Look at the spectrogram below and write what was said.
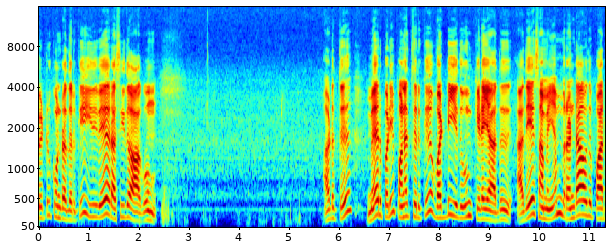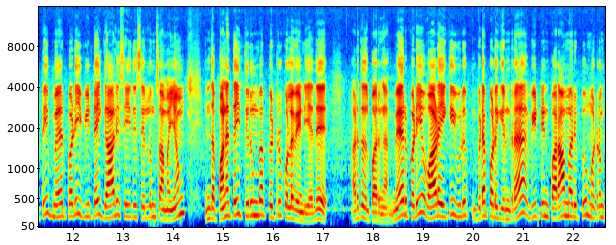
பெற்றுக்கொண்டதற்கு இதுவே ரசீது ஆகும். அடுத்து மேற்படி பணத்திற்கு வட்டி எதுவும் கிடையாது. அதே சமயம் ரெண்டாவது பார்ட்டி மேற்படி வீட்டை காலி செய்து செல்லும் சமயம் இந்த பணத்தை திரும்ப பெற்றுக்கொள்ள வேண்டியது. அடுத்ததில் பாருங்க. மேற்படி வாடகைக்கு விடு விடப்படுகின்ற வீட்டின் பராமரிப்பு மற்றும்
